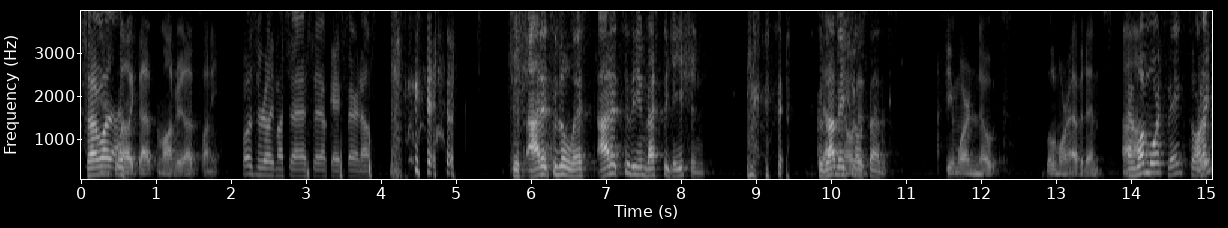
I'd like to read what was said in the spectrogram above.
so I, was, I like that from Andre. That's funny. Wasn't really much. I said, okay, fair enough. Just add it to the list. Add it to the investigation. Because Yeah, that makes no sense. A few more notes. A little more evidence. And Um, one more thing, sorry.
